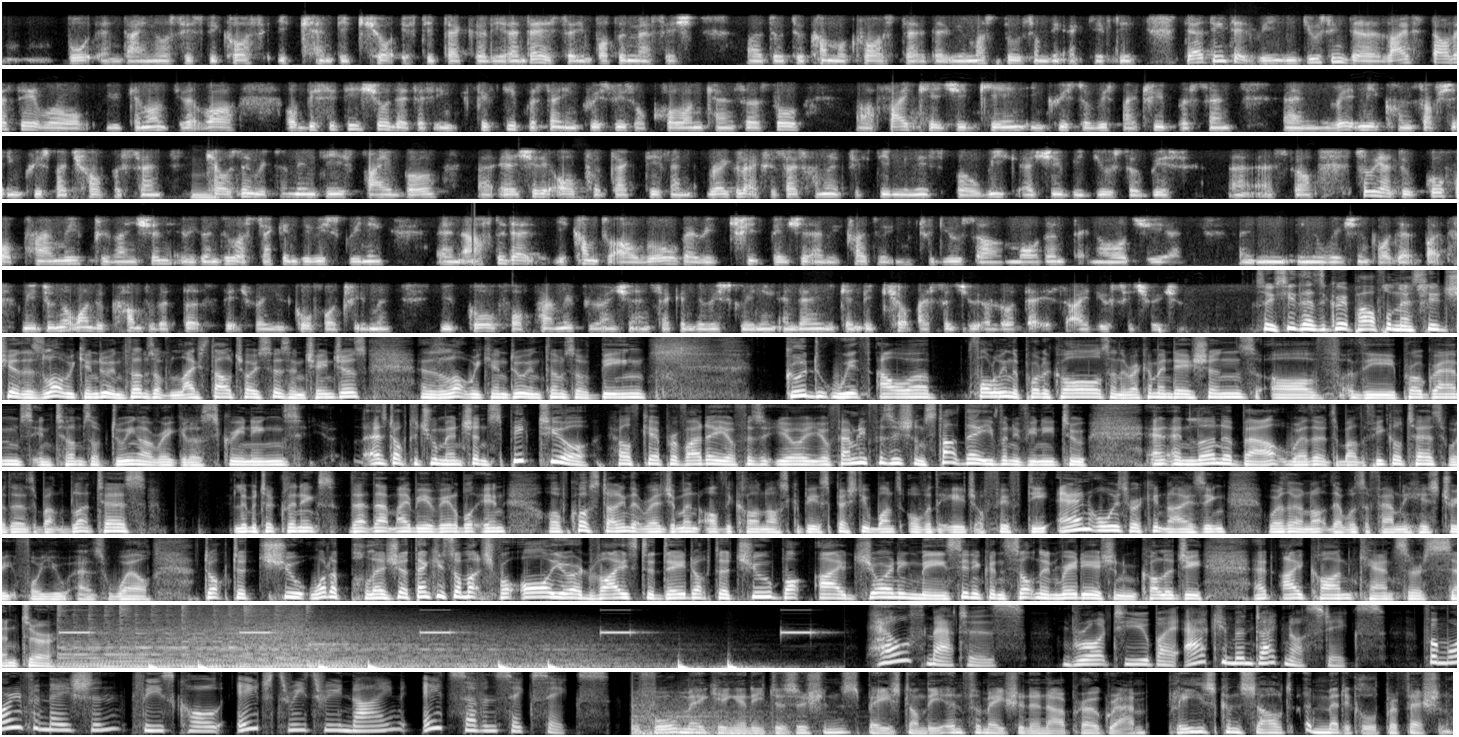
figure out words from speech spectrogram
boat and diagnosis because it can be cured if detected early. And that is the important message uh, to, to come across that, that we must do something actively. The other thing that we inducing the lifestyle, let's say, well, you cannot, that well, obesity show that there's 50% increased risk of colon cancer. So uh, 5 kg gain increased the risk by 3%, and red meat consumption increased by 12%. Mm. Calcium, vitamin D, fiber, uh, actually all protective, and regular exercise 150 minutes per week actually reduce the risk uh, as well. So we have to go for primary prevention. We can do a secondary screening, and after that, it comes to our role where we treat patients and we try to introduce uh, modern technology and, and innovation for that. But we do not want to come to the third stage where you go for treatment. You go for primary prevention and secondary screening, and then you can be cured by surgery alone. That is the ideal situation. So you see, there's a great powerful message here. There's a lot we can do in terms of lifestyle choices and changes, and there's a lot we can do in terms of being good with our following the protocols and the recommendations of the programs in terms of doing our regular screenings. As Dr. Choo mentioned, speak to your healthcare provider, your, phys- your your family physician. Start there, even if you need to, and, and learn about whether it's about the fecal test, whether it's about the blood test, limited clinics that that might be available in of course starting that regimen of the colonoscopy especially once over the age of 50 and always recognizing whether or not there was a family history for you as well. Dr choo what a pleasure. Thank you so much for all your advice today dr choo bok ai joining me senior consultant in radiation oncology at icon cancer center. Health matters brought to you by acumen diagnostics for more information, please call 8339 8766. Before making any decisions based on the information in our program, please consult a medical professional.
